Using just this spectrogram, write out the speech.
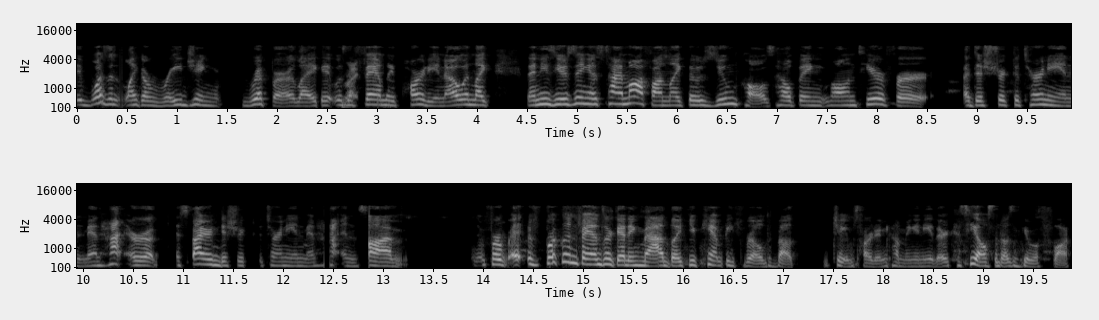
it wasn't like a raging ripper, like it was right. a family party, you know, and like then he's using his time off on like those Zoom calls, helping volunteer for a district attorney in Manhattan or aspiring district attorney in Manhattan. Um, for if Brooklyn fans are getting mad, like you can't be thrilled about James Harden coming in either because he also doesn't give a fuck.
